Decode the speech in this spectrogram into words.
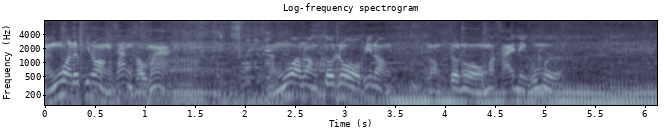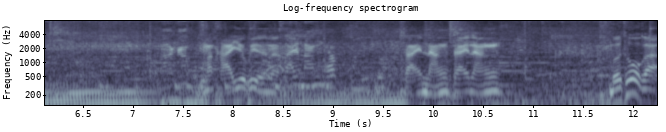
นังงัวแล้วพี่น้องทั้งเขามาหนังงัวน้องโตโน่พี่น้องน้องโตโน่มาขายในคู่มือนะครับมาขายอยู่พี่นะ สายหนังครับ สายหนังสายหนัง เบอร์โทรกะ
